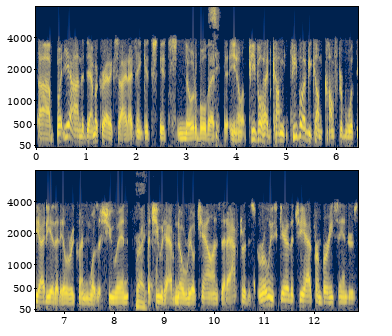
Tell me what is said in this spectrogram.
Uh, but yeah, on the Democratic side, I think it's it's notable that you know people had come people had become comfortable with the idea that Hillary Clinton was a shoe in, right. that she would have no real challenge. That after this early scare that she had from Bernie Sanders,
